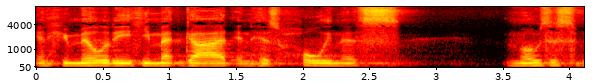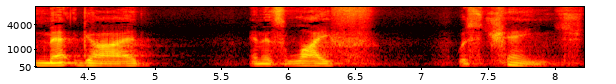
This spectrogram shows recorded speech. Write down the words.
in humility, he met God in his holiness. Moses met God and his life was changed.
